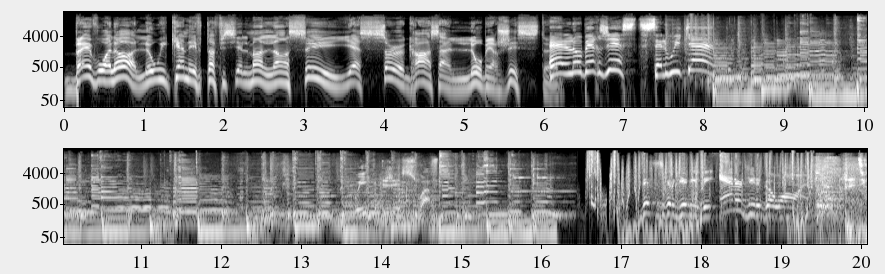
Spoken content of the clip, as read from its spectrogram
Ben voilà, le week-end est officiellement lancé. Yes, sir, grâce à l'aubergiste. Hey, l'aubergiste, c'est le week-end! Oui, j'ai soif. This is going to give you the energy to go on. Radio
